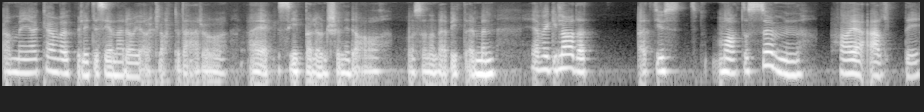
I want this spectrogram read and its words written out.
ja, men jag kan vara uppe lite senare och göra klart det där och ja, jag skippar lunchen idag och sådana där bitar. Men jag är glad att, att just mat och sömn har jag alltid,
